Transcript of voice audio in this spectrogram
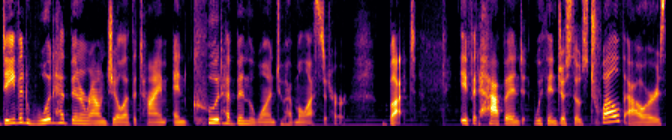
David would have been around Jill at the time and could have been the one to have molested her. But if it happened within just those 12 hours,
